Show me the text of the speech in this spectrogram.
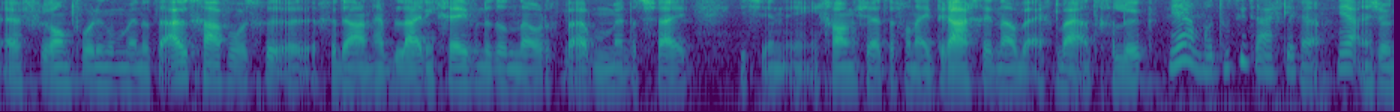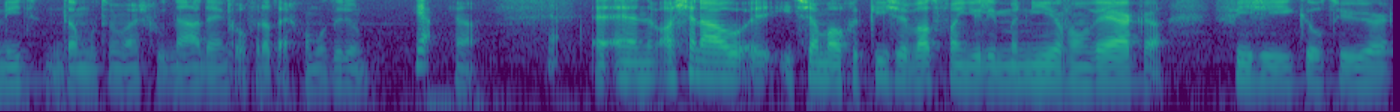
uh, verantwoording op het moment dat de uitgave wordt ge, uh, gedaan, hebben leidinggevenden dat nodig bij op het moment dat zij iets in, in gang zetten van hey, draagt dit nou echt bij aan het geluk? Ja, wat doet dit eigenlijk? Ja. Ja. En zo niet, dan moeten we maar eens goed nadenken of we dat echt wel moeten doen. Ja. ja. En, en, als je nou iets zou mogen kiezen, wat van jullie manier van werken, visie, cultuur,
